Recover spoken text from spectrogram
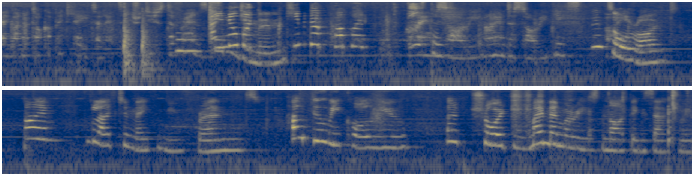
I'm gonna talk a bit later. Let's introduce the friends. I know, but Benjamin. keep the proper I am distance. sorry. I am the sorry. Please. It's alright. I'm glad to make new friends. How do we call you? A short. My memory is not exactly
